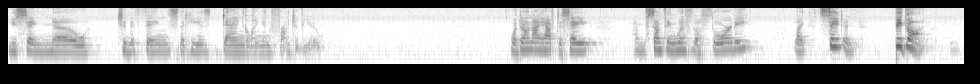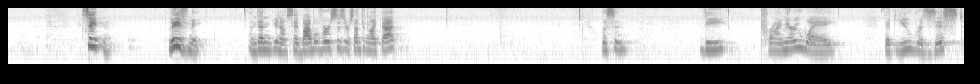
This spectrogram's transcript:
You say no to the things that he is dangling in front of you. Well, don't I have to say um, something with authority? Like, Satan, be gone. Satan, leave me. And then, you know, say Bible verses or something like that. Listen, the primary way that you resist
